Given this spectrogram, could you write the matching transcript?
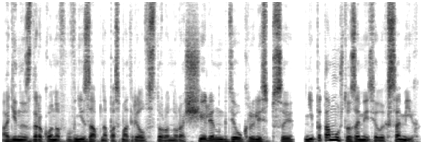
Один из драконов внезапно посмотрел в сторону расщелин, где укрылись псы, не потому что заметил их самих,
